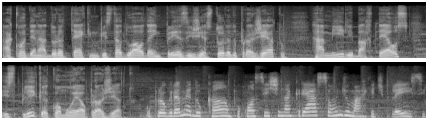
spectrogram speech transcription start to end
A coordenadora técnica estadual da empresa e gestora do projeto, Ramile Bartels, explica como é o projeto. O programa Educampo consiste na criação de um marketplace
